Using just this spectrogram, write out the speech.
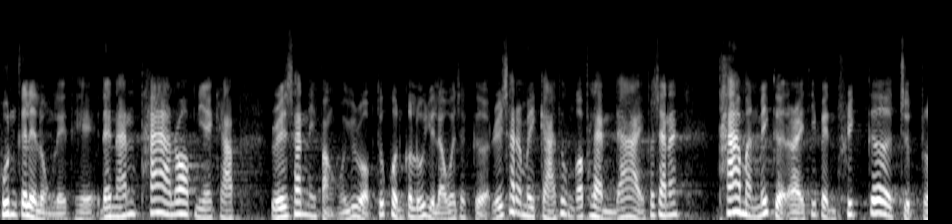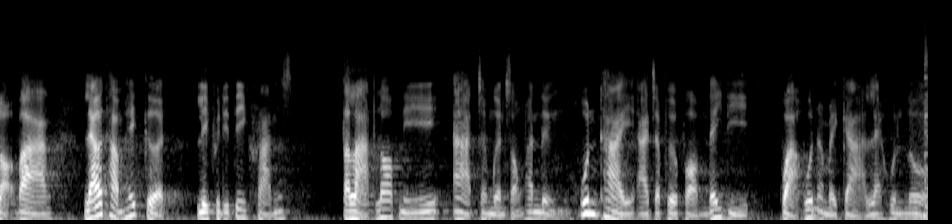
หุ้นก็เลยลงเละเทะดังนั้นถ้ารอบนี้ครับ recession ในฝั่งของยุโรปทุกคนก็รู้อยู่แล้วว่าจะเกิด recession อเมริกาทุกคนก็แพลนได้ เพราะฉะนั้นถ้ามันไม่เกิดอะไรที่เป็นทริกเกอร์จุดเปราะบาง แล้วทำให้เกิด liquidity crunch ตลาดรอบนี้อาจจะเหมือน 2001 หุ้นไทยอาจจะเพอร์ฟอร์มได้ดีกว่าหุ้นอเมริกาและหุ้นโลก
